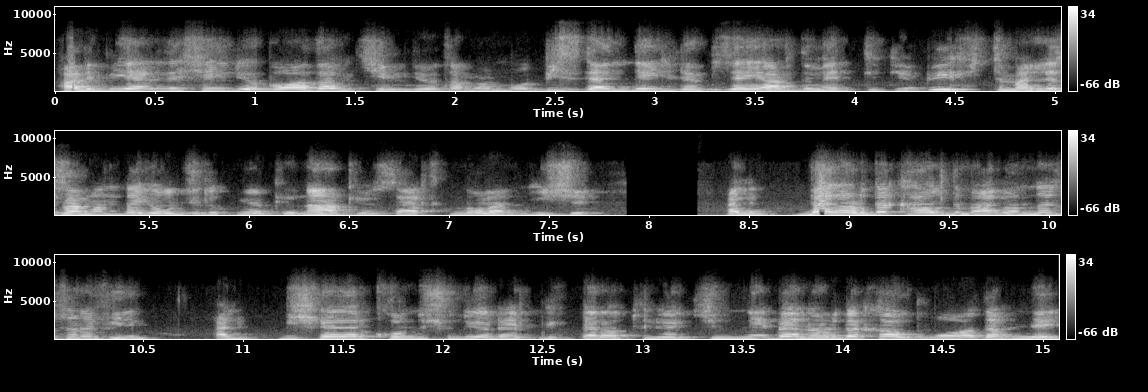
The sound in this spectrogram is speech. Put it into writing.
Hani bir yerde şey diyor bu adam kim diyor tamam mı? O bizden değil diyor bize yardım etti diyor. Büyük ihtimalle zamanda yolculuk mu yapıyor? Ne yapıyorsa artık Nolan'ın işi. Hani ben orada kaldım abi. Ondan sonra film hani bir şeyler konuşuluyor, replikler atılıyor. Kim ne? Ben orada kaldım. O adam ne?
